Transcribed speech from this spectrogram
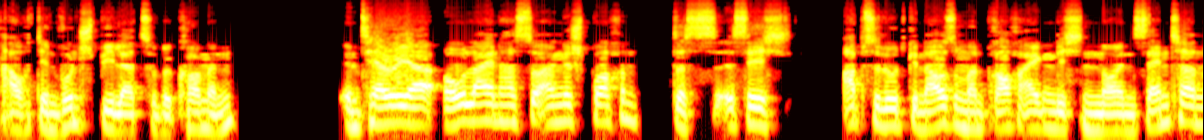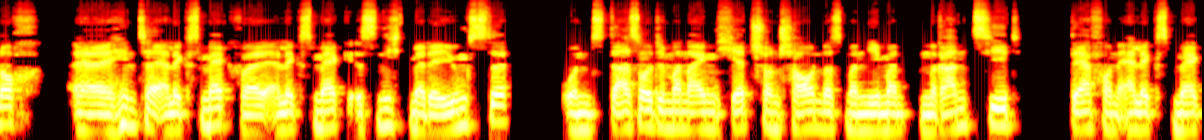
auch den Wunschspieler zu bekommen. Interior O-Line hast du angesprochen. Das sehe ich absolut genauso. Man braucht eigentlich einen neuen Center noch äh, hinter Alex Mack, weil Alex Mack ist nicht mehr der Jüngste. Und da sollte man eigentlich jetzt schon schauen, dass man jemanden ranzieht, der von Alex Mack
